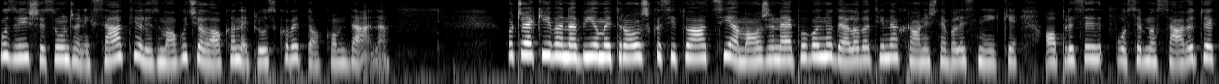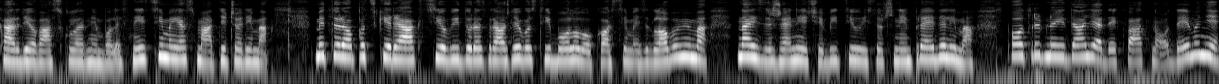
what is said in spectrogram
uz više sunčanih sati, ali uz moguće lokalne pljuskove tokom dana. Očekivana biometrološka situacija može nepovoljno delovati na hronične bolesnike. Opre se posebno savjetuje kardiovaskularnim bolesnicima i asmatičarima. Meteoropatske reakcije u vidu razdražljivosti i bolovo kosima i zglobovima najizraženije će biti u istočnim predelima. Potrebno je i dalje adekvatno odevanje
